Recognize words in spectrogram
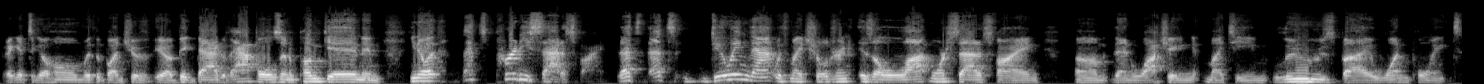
But I get to go home with a bunch of, you know, a big bag of apples and a pumpkin. And you know what? That's pretty satisfying. That's, that's doing that with my children is a lot more satisfying um, than watching my team lose by one point.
